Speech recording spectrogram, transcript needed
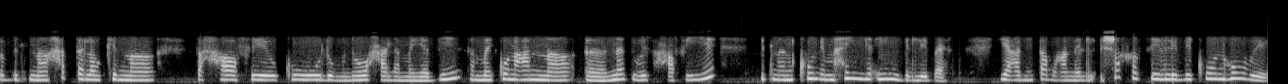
بدنا حتى لو كنا صحافي وكول ومنوح على ميادين لما يكون عنا آه، ندوة صحفية بدنا نكون مهيئين باللباس. يعني طبعا الشخص اللي بيكون هو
